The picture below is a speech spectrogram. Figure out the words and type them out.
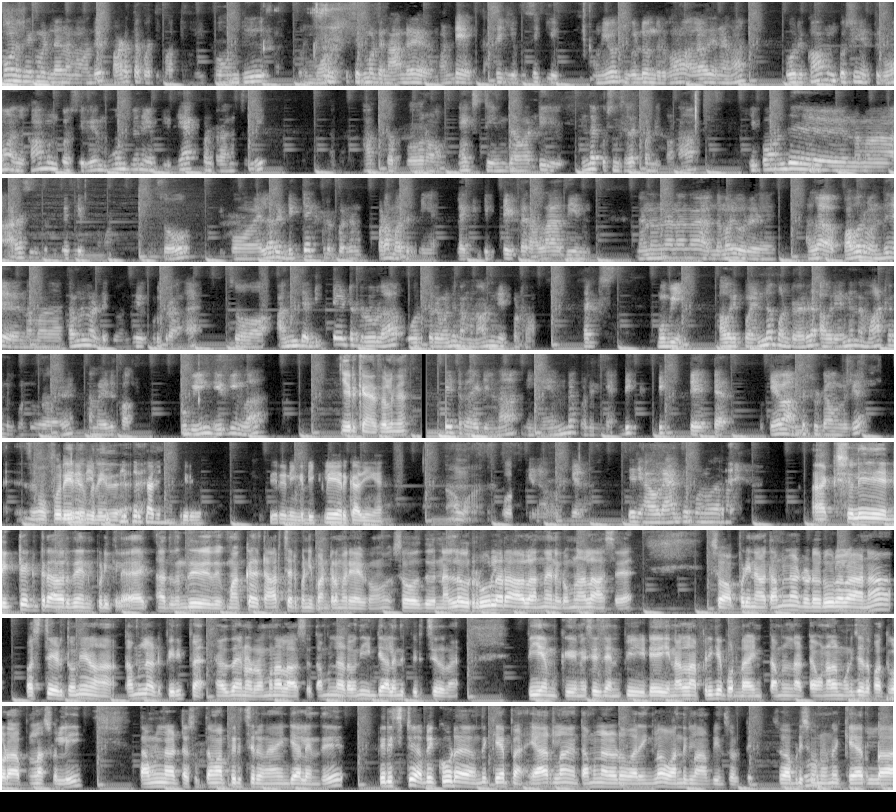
போன செக்மெண்ட்ல நம்ம வந்து படத்தை பத்தி பார்த்தோம். இப்போ வந்து ஒரு மொத்த செக்மெண்ட் நாங்களே மண்டே கசைக்கு பிசைக்கு முன்னோக்கி கொண்டு வந்திருக்கோம். அதாவது என்னன்னா ஒரு காமன் கொஸ்டின் எடுத்துக்குவோம். அந்த காமன் கொஸ்டினுக்கு மூணு பேரும் எப்படி ரியாக்ட் பண்றாங்கன்னு சொல்லி பார்க்க போறோம். நெக்ஸ்ட் இந்த வாட்டி என்ன கொஸ்டின் செலக்ட் பண்ணிருக்கோம்னா இப்போ வந்து நம்ம அரசியல் பத்தி பேசியிருக்கோம் இருக்கோம்? ஸோ இப்போ எல்லாரும் டிக்டேக்டர் படம் பார்த்துருப்பீங்க. லைக் டிக்டேக்டர் அல்லாதீன் அந்த மாதிரி ஒரு நல்லா பவர் வந்து நம்ம தமிழ்நாட்டுக்கு வந்து கொடுக்குறாங்க. ஸோ அந்த டிக்டேட்டர் ரூலா ஒருத்தரை வந்து நம்ம நாமினேட் பண்றோம். தட்ஸ் முபீன் அவர் இப்போ என்ன பண்றாரு? அவர் என்னென்ன மாற்றங்கள் கொண்டு வர்றாரு? நம்ம எதிர்பார்க்கணும் முபீன் இருக்கீங்களா? இருக்கேன் சொல்லுங்க. டிக்டேட்டர் ஆயிட்டீங்கன்னா நீங்க என்ன பண்ணுவீங்க? டிக் டிக்டேட்டர் ஓகேவா அண்டர்ஸ்டுட் உங்களுக்கு? So, புரியுது புரியுது. திரு நீங்க டிக்ளே இருக்காதீங்க. ஆமா. ஓகேடா ஓகேடா சரி அவர் ஆன்சர் பண்ணுவார்? ஆக்சுவலி டிக்டேட்டர் ஆகிறது எனக்கு பிடிக்கல. அது வந்து மக்கள் டார்ச்சர் பண்ணி பண்ற மாதிரியா இருக்கும். ஸோ அது நல்ல ஒரு ரூலரா ஆகலாம் தான் எனக்கு ரொம்ப நாள் ஆசை. ஸோ அப்படி நான் தமிழ்நாட்டோட ரூலரா ஆனா ஃபர்ஸ்ட் எடுத்தோடனே நான் தமிழ்நாடு பிரிப்பேன். அதுதான் என்னோட ரொம்ப நாள் ஆசை. தமிழ்நாடு வந்து இந்தியால இருந்து பிரிச்சிருவேன் பிஎம்க்கு மெசேஜ் அனுப்பி டே என்னால் நான் பிரிக்க போறேன்டா தமிழ்நாட்டை. உன்னால முடிஞ்சதை பார்த்துக்கூட அப்படிலாம் சொல்லி தமிழ்நாட்டை சுத்தமா பிரிச்சிருவேன் இந்தியால இருந்து பிரிச்சுட்டு அப்படியே கூட வந்து கேட்பேன் யாரெல்லாம் தமிழ்நாடோட வரீங்களோ வந்துக்கலாம் அப்படின்னு சொல்லிட்டு. ஸோ அப்படி சொன்னோன்னு கேரளா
